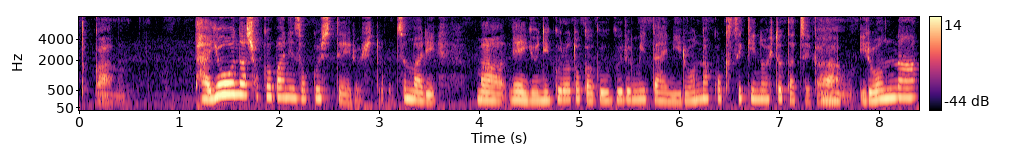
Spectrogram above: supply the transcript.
とか、多様な職場に属している人つまりまあねユニクロとかグーグルみたいにいろんな国籍の人たちが、うん。いろんな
